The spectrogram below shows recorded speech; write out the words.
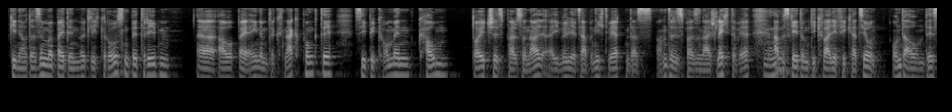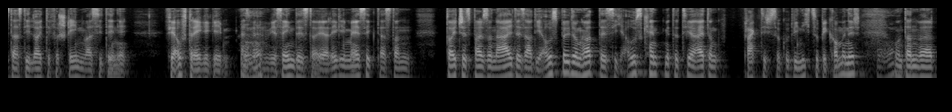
Genau, da sind wir bei den wirklich großen Betrieben, äh, auch bei einem der Knackpunkte. Sie bekommen kaum deutsches Personal. Ich will jetzt aber nicht werten, dass anderes Personal schlechter wäre, mhm. aber es geht um die Qualifikation und auch um das, dass die Leute verstehen, was sie denen für Aufträge geben. Also mhm. wir sehen das da ja regelmäßig, dass dann deutsches Personal, das auch die Ausbildung hat, das sich auskennt mit der Tierhaltung, praktisch so gut wie nicht zu bekommen ist. Mhm. Und dann wird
